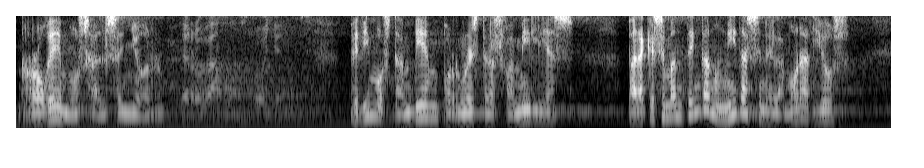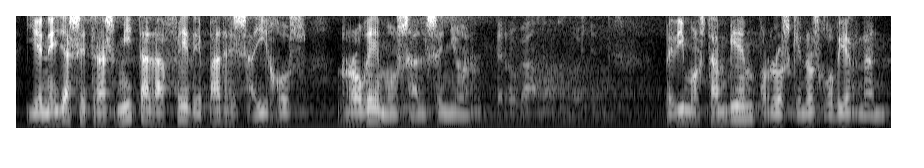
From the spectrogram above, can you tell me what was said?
roguemos al Señor. Pedimos también por nuestras familias, para que se mantengan unidas en el amor a Dios y en ellas se transmita la fe de padres a hijos, roguemos al Señor. Pedimos también por los que nos gobiernan,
